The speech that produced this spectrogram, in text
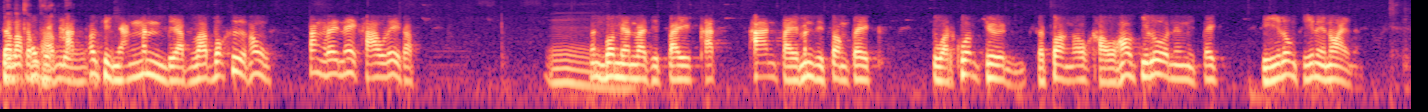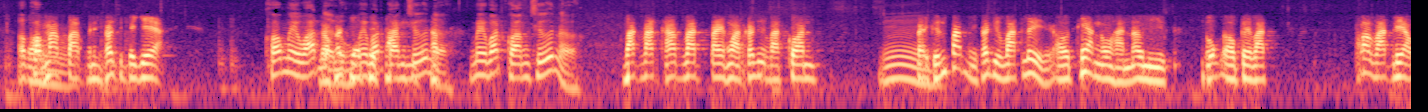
ทีแต่ว่านี้เขาคำสิถามลุขัดงเขาสิหยังมันแบบว่าบ่คือเขาตั้งไรในข่าวเลยครับ อืมมันบ่แม่นว่าสิไปคัดผ่านไปมันสิต้องไปตรวจความชื้นก็ต้องเอาเขาเฮากิโลนึงนี่ไป สีลงสีน้อยๆน่ะเอาออเขากมาปรับอันนี้เขาสิไปแยกเขาไม่วัดเหรอเราลุงก็ไม่วัดความชื้นเหรอไม่วัดความชื้นเหรอวัดวัดครับ วัดไปหอดเขาสิวัดก่อนอืมไปถึงปั๊บนี่เขาสิวัดเลย เอาแท่งเอาหันเอานี่ยกเอาไปวัดพอวัดแล้ว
